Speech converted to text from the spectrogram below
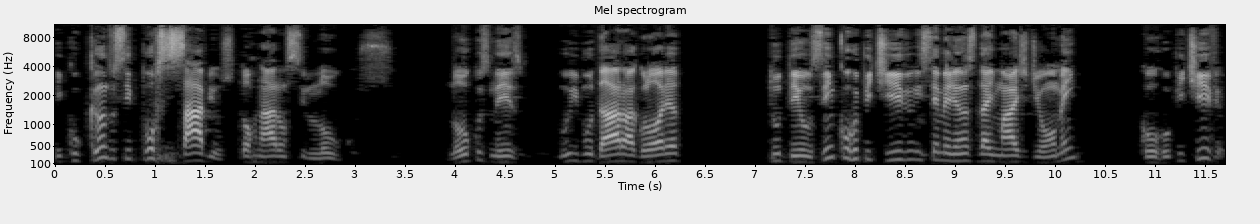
inculcando-se por sábios, tornaram-se loucos. Loucos mesmo. E mudaram a glória do Deus incorruptível em semelhança da imagem de homem corruptível.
